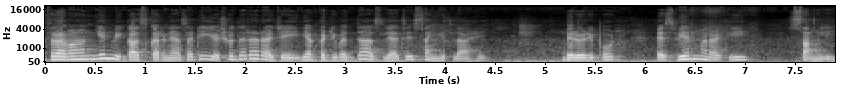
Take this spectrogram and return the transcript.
सर्वांगीण विकास करण्यासाठी यशोधरा राजे या कटिबद्ध असल्याचे सांगितलं आहे. Bureau report S B N Marathi Sangli.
